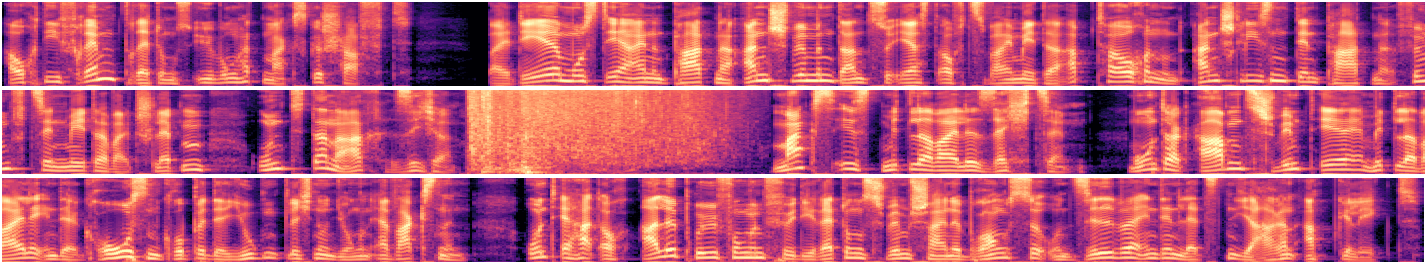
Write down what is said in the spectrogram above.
Auch die Fremdrettungsübung hat Max geschafft. Bei der musste er einen Partner anschwimmen, dann zuerst auf zwei Meter abtauchen und anschließend den Partner 15 Meter weit schleppen und danach sichern. Max ist mittlerweile 16. Montagabends schwimmt er mittlerweile in der großen Gruppe der Jugendlichen und jungen Erwachsenen. Und er hat auch alle Prüfungen für die Rettungsschwimmscheine Bronze und Silber in den letzten Jahren abgelegt.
